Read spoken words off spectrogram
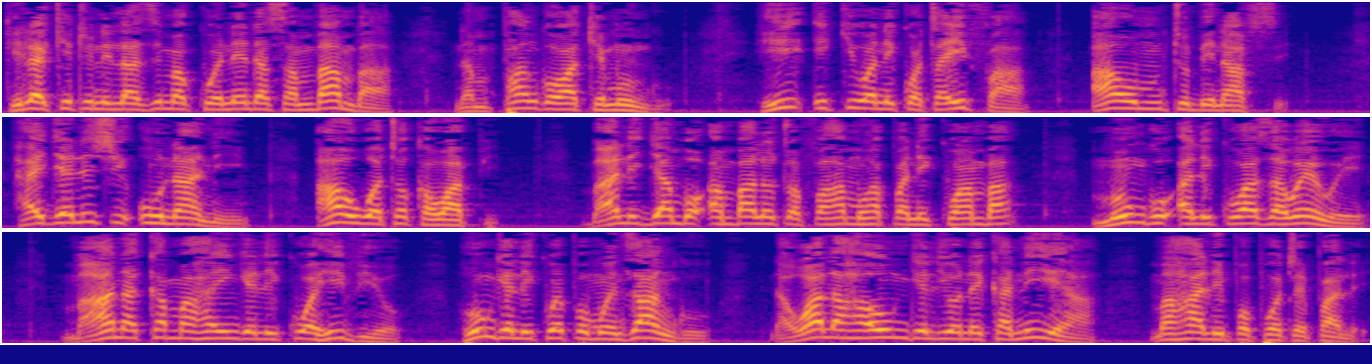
kila kitu ni lazima kuenenda sambamba na mpango wake mungu hii ikiwa ni kwa taifa au mtu binafsi. Haijalishi u nani au watoka wapi bali jambo ambalo twafahamu hapa ni kwamba mungu alikuwaza wewe maana kama haingelikuwa hivyo hungelikuwepo mwenzangu na wala haungelionekania mahali popote pale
